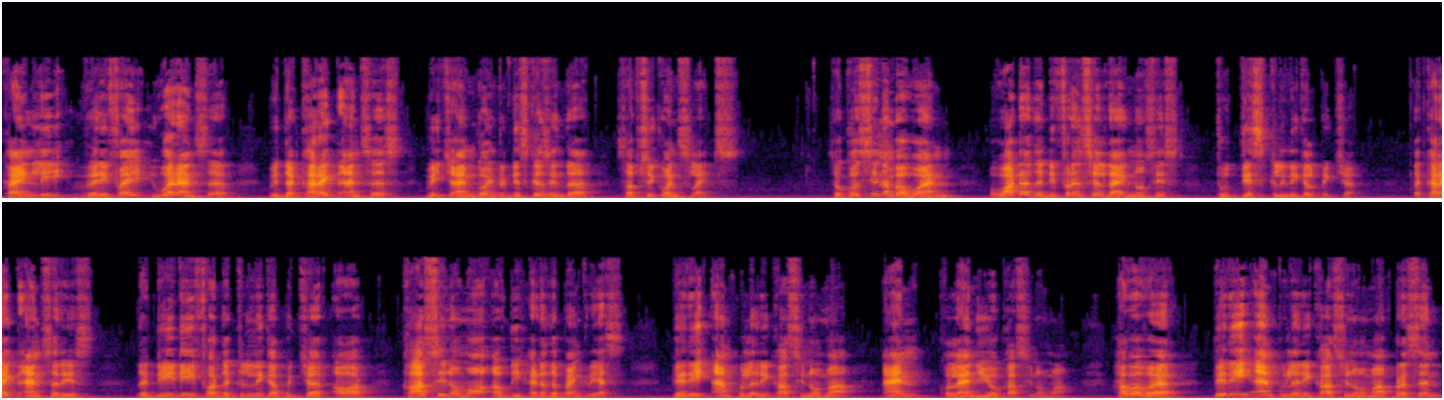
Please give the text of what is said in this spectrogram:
kindly verify your answer with the correct answers which I am going to discuss in the subsequent slides. So question number one, what are the differential diagnosis to this clinical picture? The correct answer is the DD for the clinical picture are carcinoma of the head of the pancreas, periampullary carcinoma and cholangiocarcinoma. However, periampullary carcinoma present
